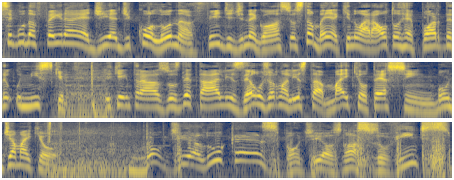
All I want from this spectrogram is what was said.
Segunda-feira é dia de coluna feed de negócios, também aqui no Arauto Repórter Uniski. E quem traz os detalhes é o jornalista Michael Tessin. Bom dia, Michael. Bom dia, Lucas. Bom dia aos nossos ouvintes.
